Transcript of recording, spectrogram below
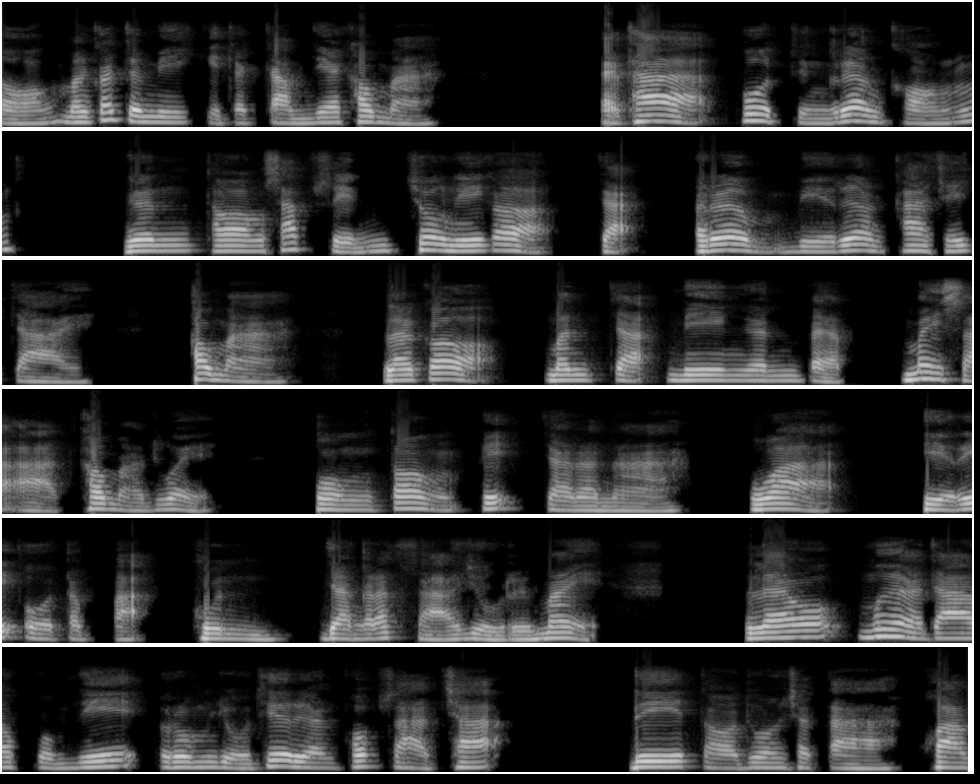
ลอง มันก็จะมีกิจกรรมเนี้ยเข้ามา แต่ถ้าพูดถึงเรื่องของเงินทองทรัพย์สินช่วงนี้ก็จะเริ่มมีเรื่องค่าใช้จ่ายเข้ามา แล้วก็มันจะมีเงินแบบไม่สะอาดเข้ามาด้วย คงต้องพิจารณาว่าฮิริโอตปปะคุณยังรักษาอยู่หรือไม่ แล้วเมื่อดาวกลุ่มนี้รุมอยู่ที่เรือนภพสหัชชะ ดีต่อดวงชะตา ความ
